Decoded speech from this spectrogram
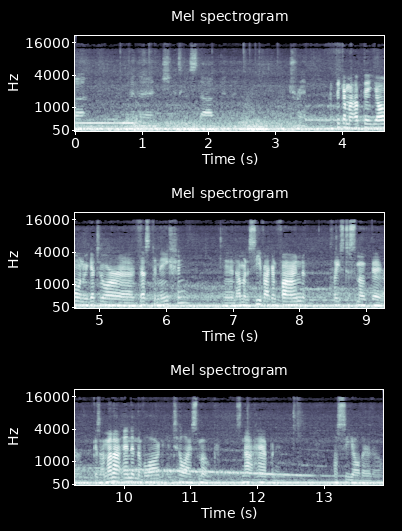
こ think I'm gonna update y'all when we get to our uh, destination, and I'm gonna see if I can find a place to smoke there, because I'm not ending the vlog until I smoke. It's not happening. I'll see y'all there though.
